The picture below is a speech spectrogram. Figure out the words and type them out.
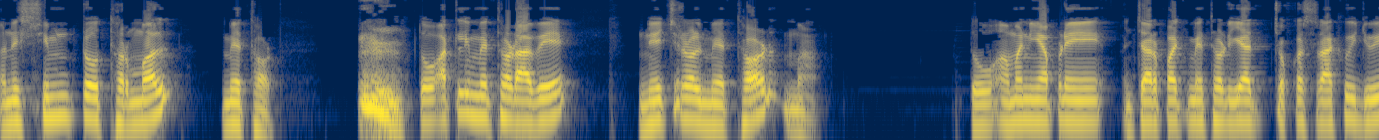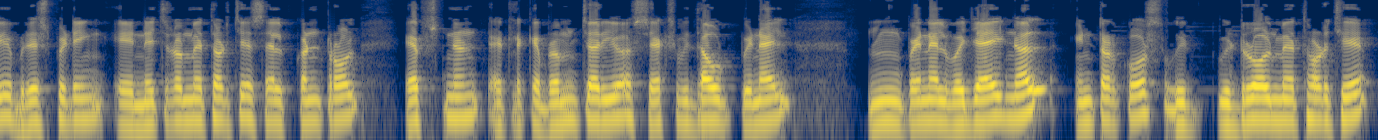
અને સિમ્ટોથર્મલ મેથડ તો આટલી મેથડ આવે નેચરલ મેથડમાં. તો આમાંની આપણે ચાર પાંચ મેથડ યાદ ચોક્કસ રાખવી જોઈએ. બ્રેસ્ટ ફીડિંગ એ નેચરલ મેથડ છે. સેલ્ફ કંટ્રોલ એબસ્ટનન્ટ એટલે કે બ્રહ્મચર્ય, sex without penile penile vaginal, intercourse withdrawal method છે.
